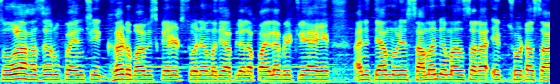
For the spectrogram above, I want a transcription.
सोळा हजार रुपयांची घट बावीस कॅरेट सोन्यामध्ये आपल्याला पाहायला भेटली आहे. आणि त्यामुळे सामान्य माणसाला एक छोटासा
